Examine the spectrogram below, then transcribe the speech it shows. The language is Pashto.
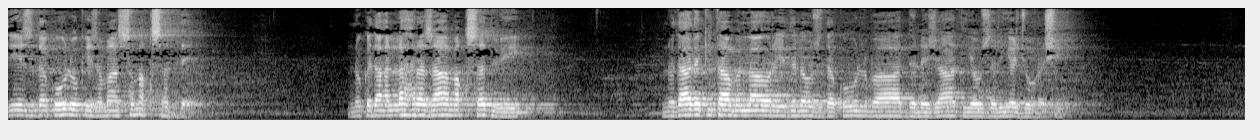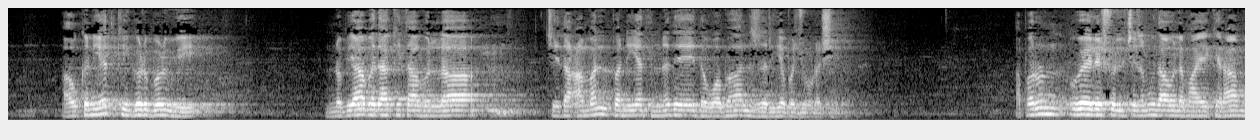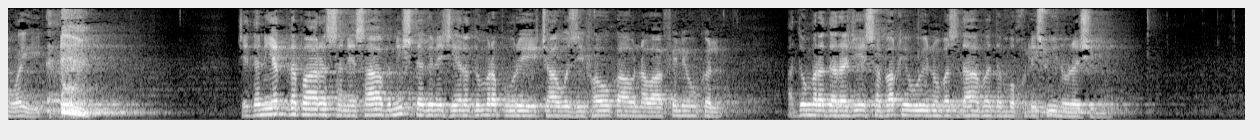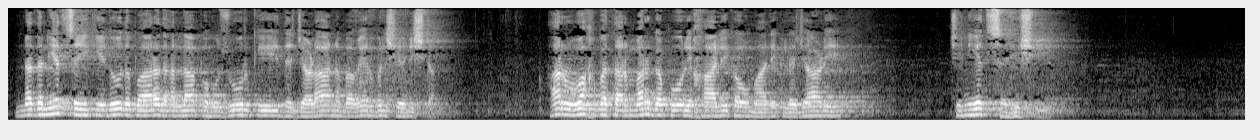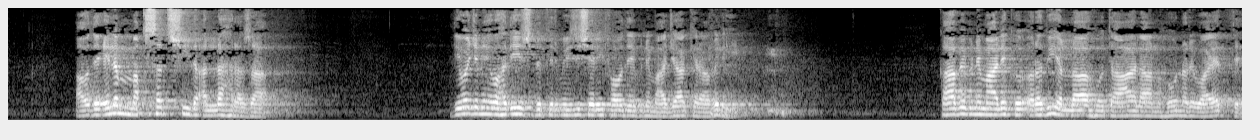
دې زده کولو کې زما څه مقصد دی نو که د الله رضا مقصد وي نو دا د کتاب الله اورېدل او زده کول به د نجات یو ذریعہ جوړ شي او کنیت کې ګډوډ وي نو بیا بدا کتاب الله چې د عمل په نیت نه دی د وبال ذریعہ به جوړ شي اپرون ویل شول چې زموږ د علماء کرام وایي چې د نیت د پاره سنصاب نشته غني چې را دمر پورې چا وظیفه او کا او نوافل وکل ادمر درجه سبق وي نو بس دا به د مخلصین رشي نه د نیت صحیح کېدو د پاره د الله په حضور کې د جړا نه بغیر بل شي نشته هر وخت به تر مرګ پورې خالق او مالک لجاړي چې نیت صحیح شي او د علم مقصد شي د الله رضا دیو جن یو حدیث د ترمذی شریف او د ابن ماجه کې راغلی کعب ابن مالک رضی الله تعالی عنہ روایت ته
